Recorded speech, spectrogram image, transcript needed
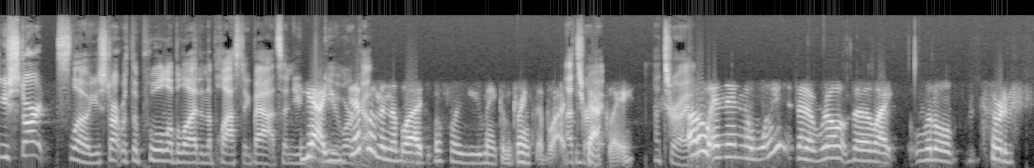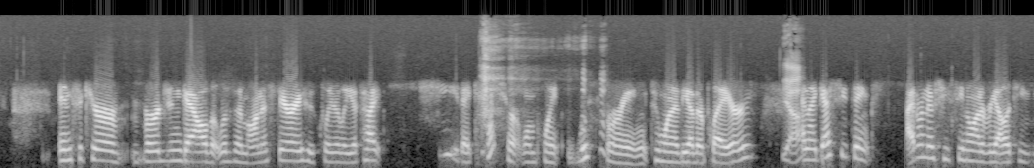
you start slow, you start with the pool of blood and the plastic bats, and you Yeah, you, you, work dip up. them in the blood before you make them drink the blood. That's right. exactly. That's right. Oh, and then the one, the real, the like little sort of insecure virgin gal that lives in a monastery who's clearly a type. She, they catch her at one point whispering to one of the other players, yeah. and I guess she thinks I don't know if she's seen a lot of reality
